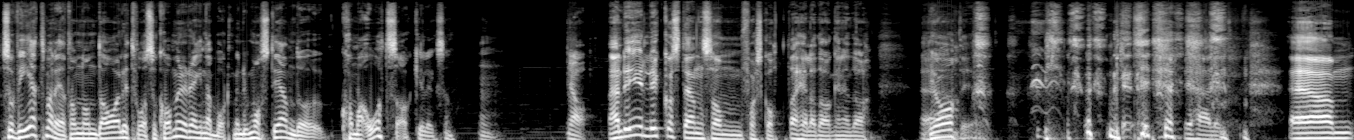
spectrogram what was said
så vet man det att om någon dag eller två så kommer det regna bort. Men du måste ändå komma åt saker. Liksom. Mm. Ja, men det är lyckos den som får skotta hela dagen idag. Eh, ja. Det, det, är härligt. Um,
